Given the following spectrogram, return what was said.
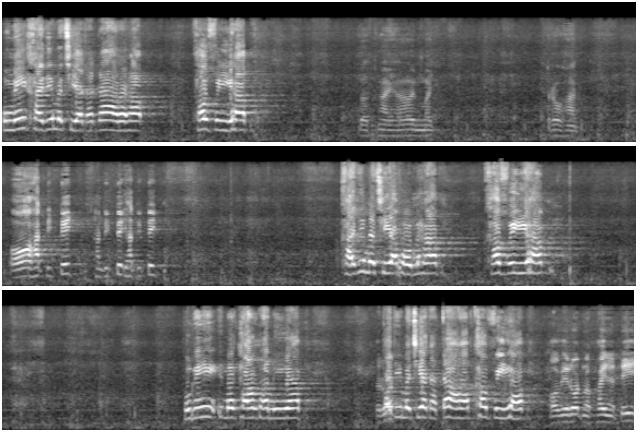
Hôm nay, khai đi mà chia cả ca rồi hả? Khao phì hả? Đợt ngày hơi mệt. Trâu hạt Oh, hạt tích tích, hạt tích tích, hạt tích tích. ใครที่มาเชียร์ผมนะครับ คาเฟีครับพรุ่งนี้เมืองทองธานีครับ ใครที่มาเชียร์กาก้าครับค่าฟรีครับ oh, vì rốt mà phải ตี้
